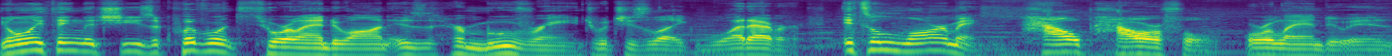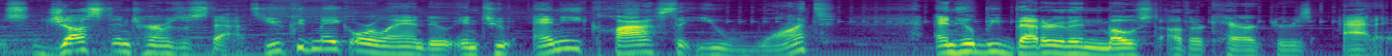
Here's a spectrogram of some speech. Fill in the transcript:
The only thing that she's equivalent to Orlandeau on is her move range, which is like whatever. It's alarming how powerful Orlandeau is, just in terms of stats. You could make Orlando into any class that you want, and he'll be better than most other characters at it.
